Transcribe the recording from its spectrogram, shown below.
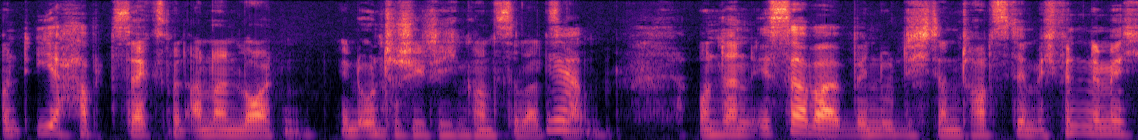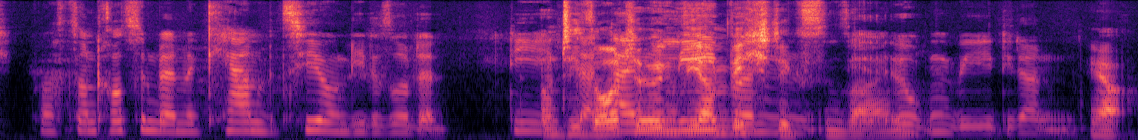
und ihr habt Sex mit anderen Leuten in unterschiedlichen Konstellationen. Und dann ist aber, wenn du dich dann trotzdem, ich finde nämlich, Du hast dann trotzdem deine Kernbeziehung, die du so, die Und die sollte irgendwie am Leben wichtigsten sein. Irgendwie, die dann ja,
